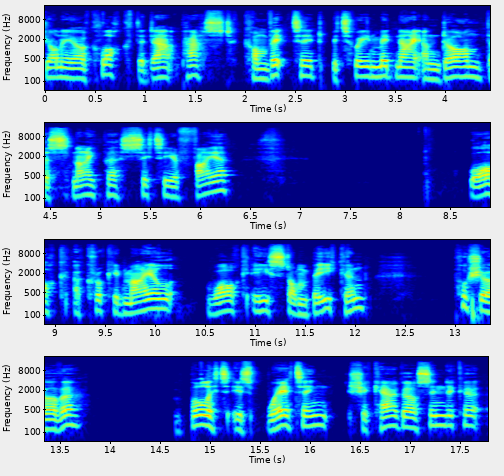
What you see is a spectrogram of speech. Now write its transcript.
Johnny O'Clock, The Dark Past, Convicted, Between Midnight and Dawn, The Sniper, City of Fear, Walk a Crooked Mile, Walk East on Beacon, Pushover, Bullet is Waiting, Chicago Syndicate,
